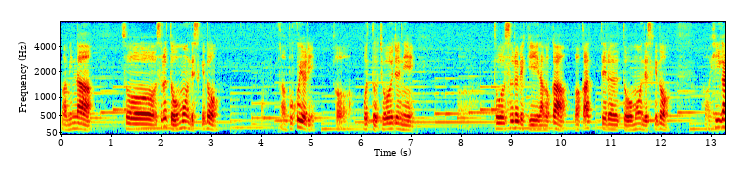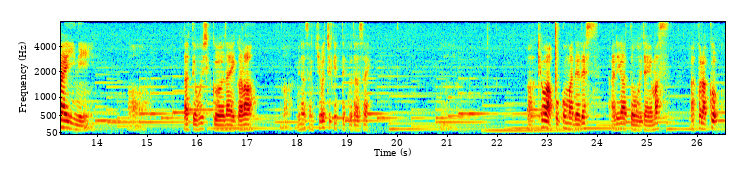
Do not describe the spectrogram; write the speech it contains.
まあ、みんなそうすると思うんですけど僕よりもっと上手にどうするべきなのか分かってると思うんですけど被害になってほしくないから皆さん気をつけてください、うん。まあ、今日はここまでです。ありがとうございます。楽々。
